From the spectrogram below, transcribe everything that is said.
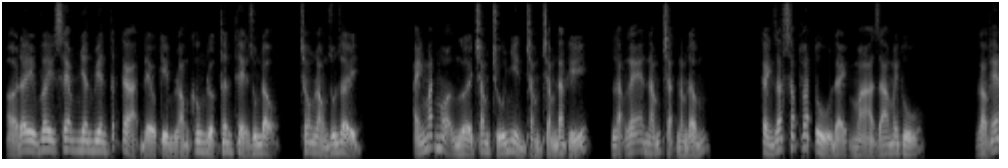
ở đây vây xem nhân viên tất cả đều kìm lòng không được thân thể rung động, trong lòng run rẩy. Ánh mắt mọi người chăm chú nhìn chằm chằm đăng khí, lặng lẽ nắm chặt nắm đấm. Cảnh giác sắp thoát tủ đậy mà ra manh thú. Gào thét.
